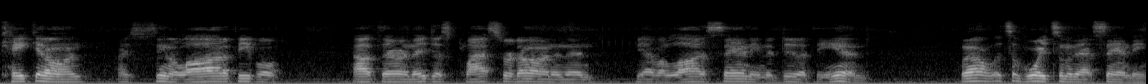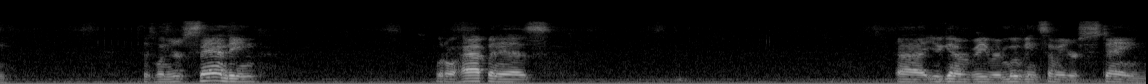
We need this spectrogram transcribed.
cake it on I've seen a lot of people out there and they just plaster it on and then you have a lot of sanding to do at the end. Well, let's avoid some of that sanding. Because when you're sanding, what will happen is uh, you're going to be removing some of your stain.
